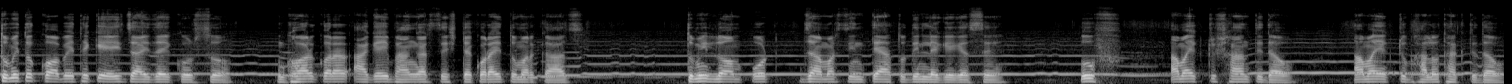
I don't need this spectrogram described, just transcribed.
তুমি তো কবে থেকে এই যাই যাই করছ? ঘর করার আগেই ভাঙার চেষ্টা করাই তোমার কাজ। তুমি লম্পট যা আমার চিনতে এতদিন লেগে গেছে। উফ, আমায় একটু শান্তি দাও। আমায় একটু ভালো থাকতে দাও।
